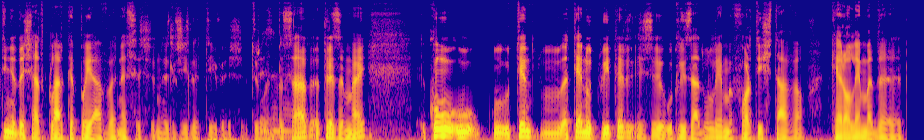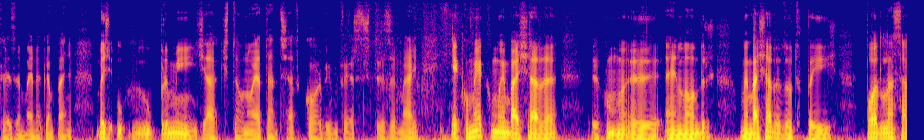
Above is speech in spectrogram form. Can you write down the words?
tinha deixado claro que apoiava nessas, nas legislativas do ano passado, a Teresa May, com o, o, tendo até no Twitter utilizado o lema forte e estável, que era o lema da Teresa May na campanha. Mas o, o, para mim já a questão não é tanto já de Corbyn versus Teresa May, é como é que uma embaixada eh, como, eh, em Londres, uma embaixada de outro país pode lançar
